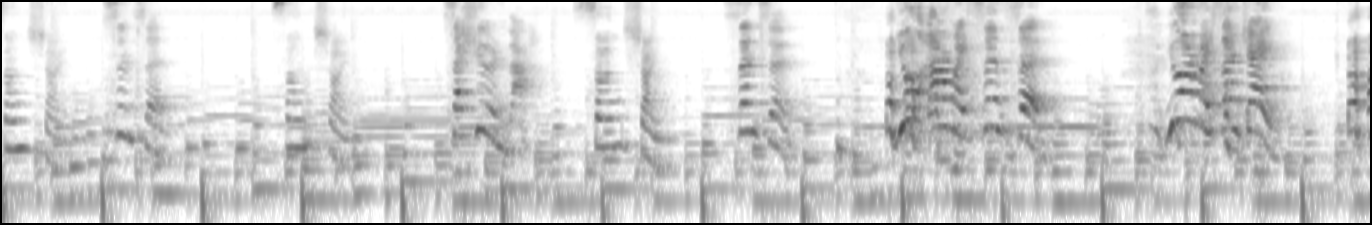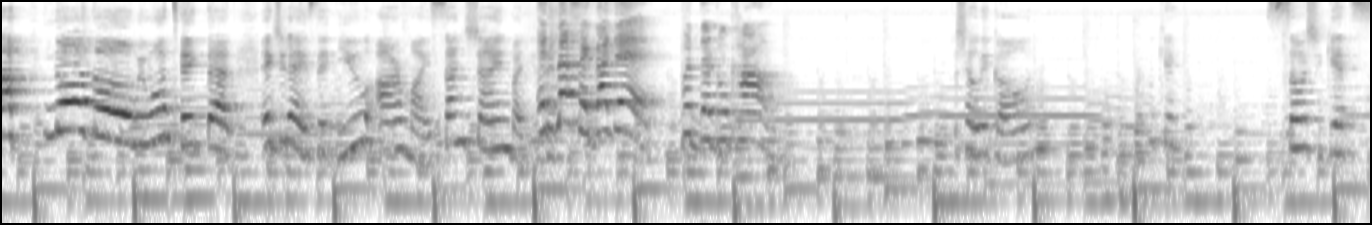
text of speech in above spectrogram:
sunshine. sunset. Sunshine. Sashurna. Sunshine. Sunset. You are my sunset. You are my sunshine. no, no, we won't take that. Actually, I said you are my sunshine, but you At said, last I got it. But that will count. shall we go? On? Okay. So she gets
